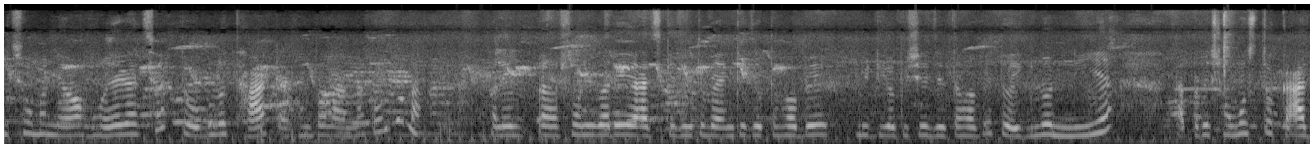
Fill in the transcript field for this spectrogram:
কিছু আমার নেওয়া হয়ে গেছে, তো ওগুলো থাক, এখন তো রান্না করব না। মানে শনিবারে আজকে যেহেতু ব্যাংকে যেতে হবে বিডিও অফিসে যেতে হবে, তো এগুলো নিয়ে তারপরে সমস্ত কাজ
